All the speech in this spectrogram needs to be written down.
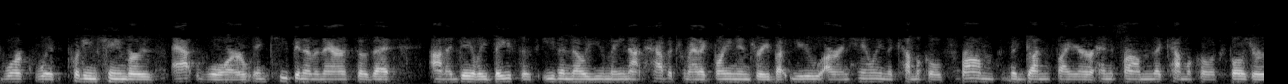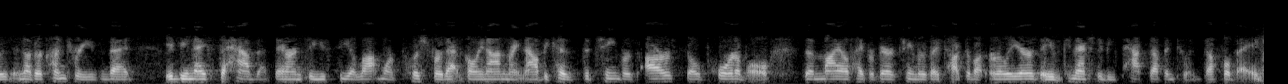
work with putting chambers at war and keeping them in there so that on a daily basis, even though you may not have a traumatic brain injury, but you are inhaling the chemicals from the gunfire and from the chemical exposures in other countries that it'd be nice to have that there. And so you see a lot more push for that going on right now because the chambers are so portable the mild hyperbaric chambers I talked about earlier, they can actually be packed up into a duffel bag.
